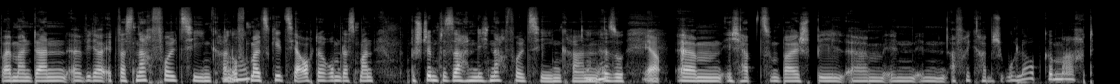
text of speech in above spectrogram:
weil man dann äh, wieder etwas nachvollziehen kann. Mhm. Oftmals geht es ja auch darum, dass man bestimmte Sachen nicht nachvollziehen kann. Mhm. Also Ja. ähm, ich habe zum Beispiel ähm, in, in Afrika habe ich Urlaub gemacht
